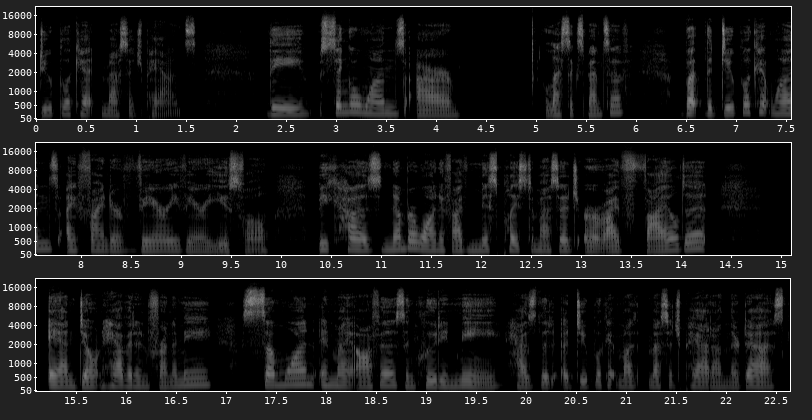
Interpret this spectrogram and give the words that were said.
duplicate message pads. The single ones are less expensive, but the duplicate ones I find are very, very useful because number one, if I've misplaced a message or if I've filed it and don't have it in front of me, someone in my office, including me, has the, a duplicate mu- message pad on their desk,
